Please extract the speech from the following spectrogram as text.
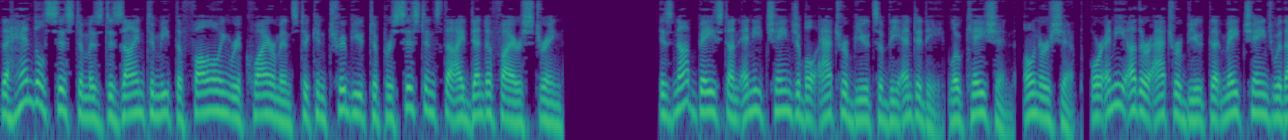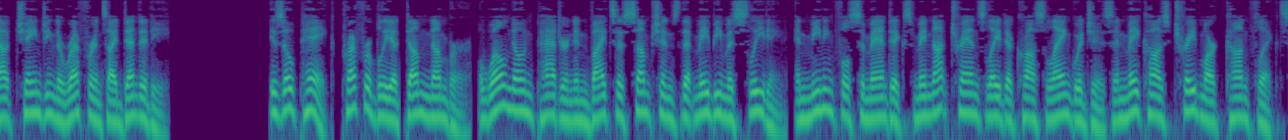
The handle system is designed to meet the following requirements to contribute to persistence. The identifier string is not based on any changeable attributes of the entity location, ownership, or any other attribute that may change without changing the reference identity. Is opaque preferably a dumb number, a well-known pattern invites assumptions that may be misleading, and meaningful semantics may not translate across languages and may cause trademark conflicts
